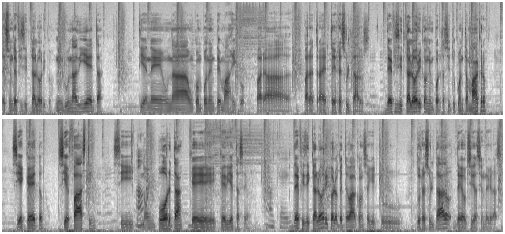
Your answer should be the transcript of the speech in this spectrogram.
es un déficit calórico. Ninguna dieta tiene una, un componente mágico para, para traerte resultados. Déficit calórico no importa si tú cuentas macro, si es keto, si es fasting, si Ah. no importa qué, qué dieta sea. Déficit calórico es lo que te va a conseguir tu, tu resultado de oxidación de grasa.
